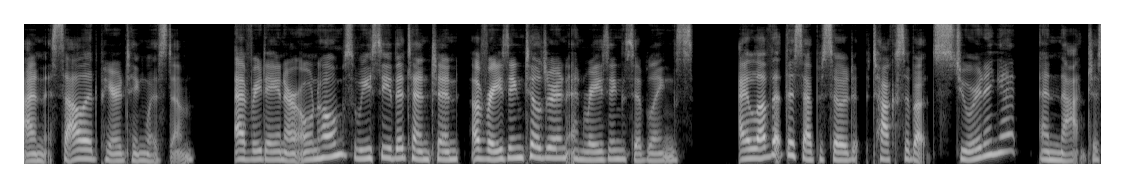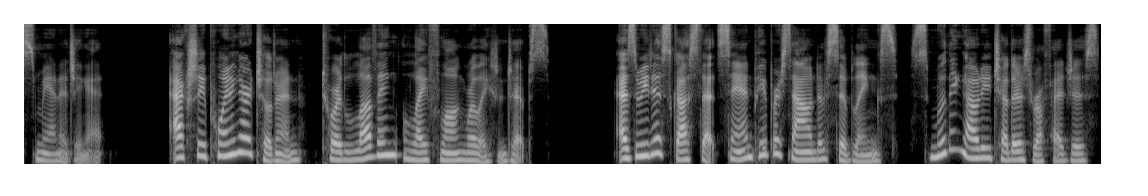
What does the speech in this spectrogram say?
on solid parenting wisdom. Every day in our own homes, we see the tension of raising children and raising siblings. I love that this episode talks about stewarding it and not just managing it. Actually, pointing our children toward loving, lifelong relationships. As we discuss that sandpaper sound of siblings smoothing out each other's rough edges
